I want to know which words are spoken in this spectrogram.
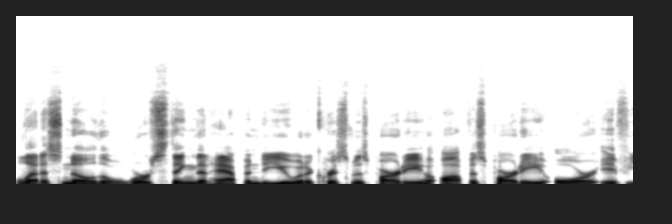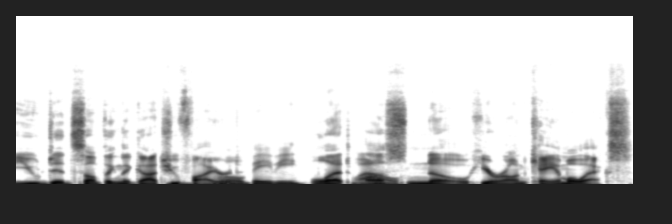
Let us know the worst thing that happened to you at a Christmas party, office party, or if you did something that got you mm, fired. Oh, baby. Let Wow. us know here on KMOX.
